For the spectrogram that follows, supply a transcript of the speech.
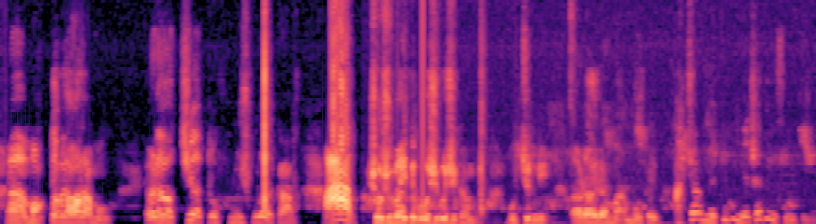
হ্যাঁ মক্তবে হরামো এটা হচ্ছে একটা পুরুষ ফুলার কাম আর শ্বশুর বাড়িতে বসে বসে খামো বুঝছেন নি এটা হইলাম আচ্ছা আপনি কি বিয়ে সাথে তুমি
